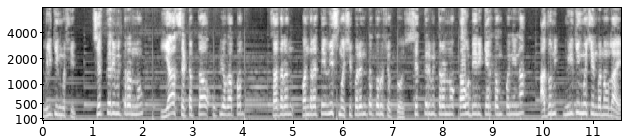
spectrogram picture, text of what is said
मिल्किंग मशीन शेतकरी मित्रांनो या सेटअपचा उपयोग आपण साधारण पंधरा ते वीस म्हशीपर्यंत करू शकतो. शेतकरी मित्रांनो काऊ डेअरी केअर कंपनीनं आधुनिक मिल्किंग मशीन बनवलं आहे.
